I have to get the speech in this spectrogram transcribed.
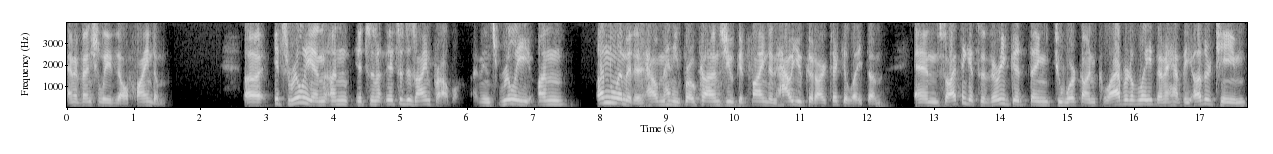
and eventually they'll find them. Uh, it's really an un, it's an it's a design problem. I mean, it's really un, unlimited how many pro cons you could find and how you could articulate them. And so I think it's a very good thing to work on collaboratively. Then I have the other team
